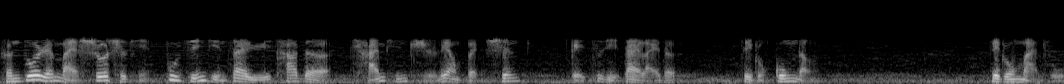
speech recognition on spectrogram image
很多人买奢侈品不仅仅在于它的产品质量本身给自己带来的这种功能，这种满足。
